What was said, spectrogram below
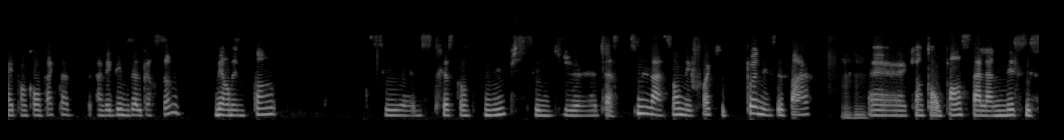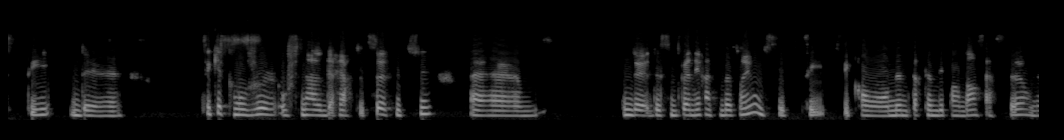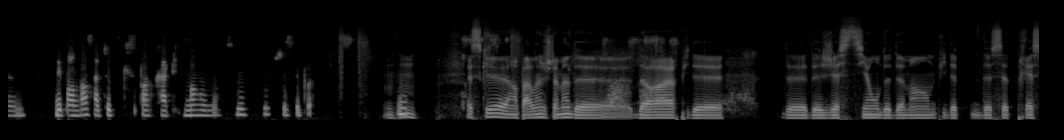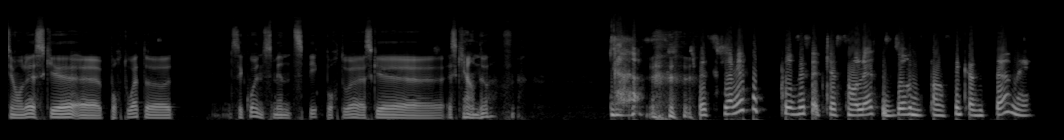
être en contact avec des nouvelles personnes. Mais en même temps, c'est euh, du stress continu, puis c'est de la stimulation des fois qui n'est pas nécessaire mmh quand on pense à la nécessité de tu sais, qu'est-ce qu'on veut au final derrière tout ça? C'est-tu euh, de, de subvenir à ses besoins ou c'est qu'on a une certaine dépendance à ça, on a une dépendance à tout ce qui se passe rapidement aujourd'hui? Je sais pas. Mmh Est-ce que, en parlant justement d'horaire puis de, de, de, gestion de demande puis de, de cette pression-là, est-ce que euh, pour toi, c'est quoi une semaine typique pour toi? Est-ce que euh, est-ce qu'il y en a? je me suis posé cette question-là. C'est dur d'y penser comme ça, mais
